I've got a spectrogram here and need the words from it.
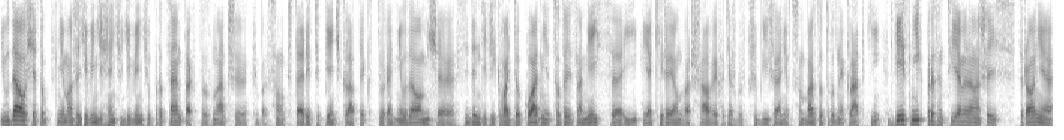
I udało się to w niemalże 99%, to znaczy chyba są 4 czy 5 klatek, które nie udało mi się zidentyfikować dokładnie, co to jest za miejsce i jaki rejon Warszawy, chociażby w przybliżeniu. To są bardzo trudne klatki. Dwie z nich prezentujemy na naszej stronie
